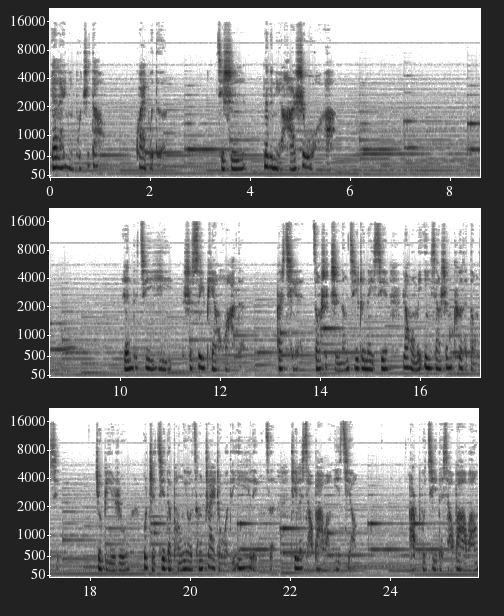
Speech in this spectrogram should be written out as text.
原来你不知道，怪不得。其实那个女孩是我人的记忆是碎片化的，而且总是只能记住那些让我们印象深刻的东西。就比如，我只记得朋友曾拽着我的衣领子踢了小霸王一脚，而不记得小霸王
